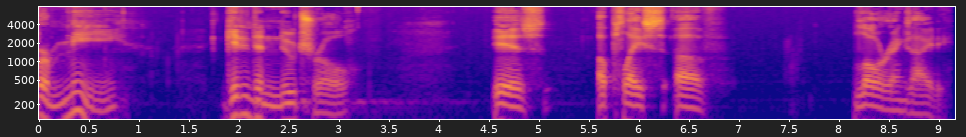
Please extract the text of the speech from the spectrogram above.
For me, getting to neutral is a place of lower anxiety.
